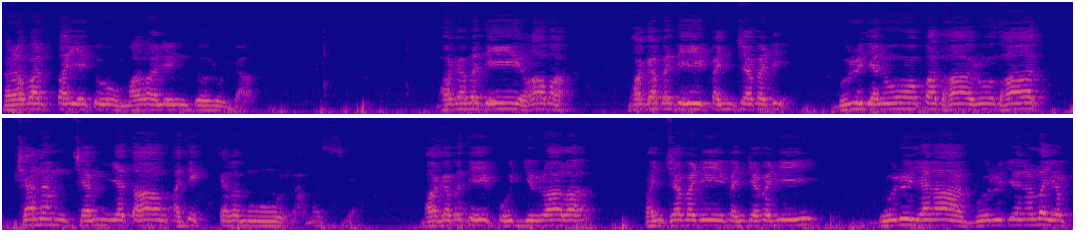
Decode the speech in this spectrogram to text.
ప్రవర్తయతు మరలింతురుగా భగవతి రామ భగవతి పంచవటి గురుజనోపధారోధాత్ క్షణం క్షమ్యతాం అతిక్రమో రామస్య. భగవతి పూజ్యురాల పంచబడి పంచబడి గురుజన గురుజనుల యొక్క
